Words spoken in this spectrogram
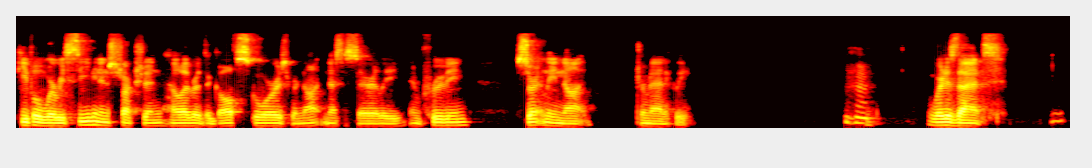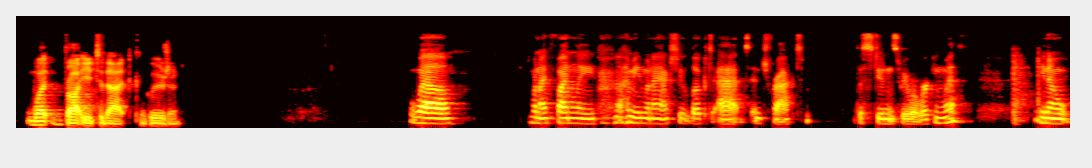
People were receiving instruction, however, the golf scores were not necessarily improving certainly not dramatically. Mm-hmm. Where does that, what brought you to that conclusion? Well, when I finally, I mean, when I actually looked at and tracked the students we were working with, you know,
